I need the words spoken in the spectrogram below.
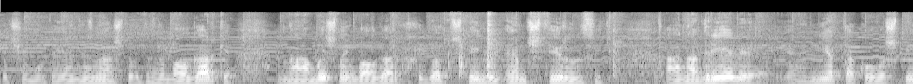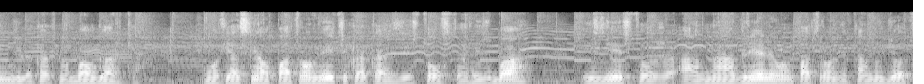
почему-то. Я не знаю, что это за болгарки. На обычных болгарках идет шпиндель М14, а на дреле э, нет такого шпинделя, как на болгарке. Вот я снял патрон, видите, какая здесь толстая резьба, и здесь тоже. А на дрелевом патроне там идет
